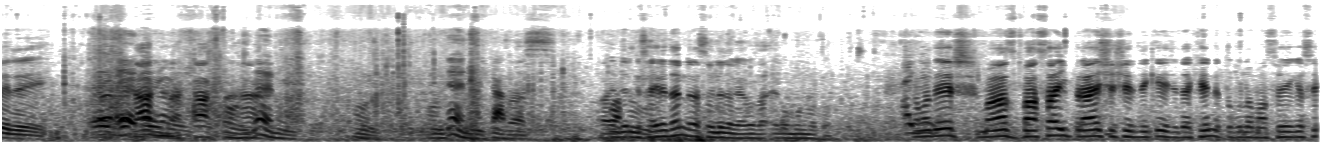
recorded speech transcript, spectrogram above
রে রে। কাক না কাক না, হ্যাঁ। দেন ওই ওই দেন ওই কার বাস। আর এদেরকে সাইরে দেন এরা চলে যাবে এগো- এগো মন মতো। আমাদের মাছ বাছাই প্রায় শেষের দিকে যে দেখেন এতগুলো মাছ হয়ে গেছে।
